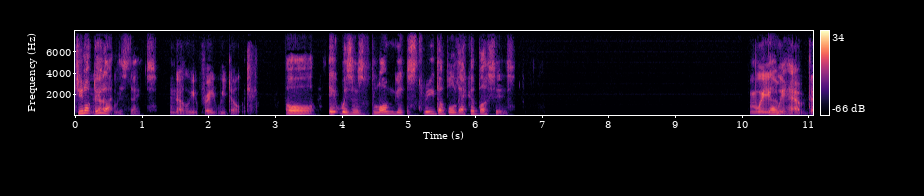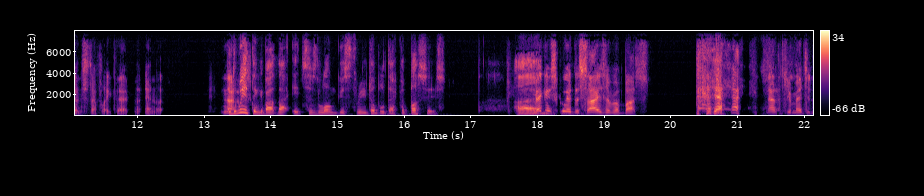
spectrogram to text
Do you not do No. that in the States? no we're afraid we don't Or it was as long as three double decker buses. we No. we have done stuff like that and But the as- weird thing about that, it's as long as three double decker buses. Um, mega squid the size of a bus now that you mention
